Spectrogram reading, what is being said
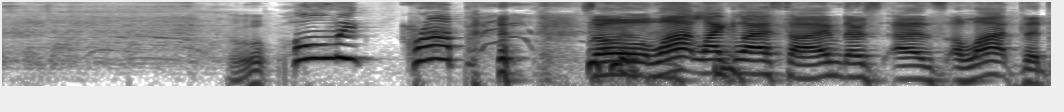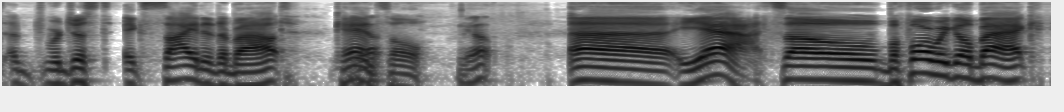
as they die. oh. Holy crap! So a lot like last time. There's as a lot that uh, we're just excited about. Cancel. yep. Uh, yeah. So before we go back,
